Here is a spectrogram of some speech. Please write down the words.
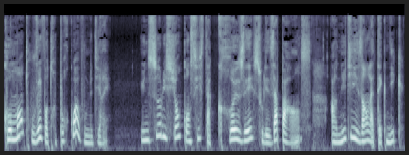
comment trouver votre pourquoi, vous me direz? Une solution consiste à creuser sous les apparences en utilisant la technique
